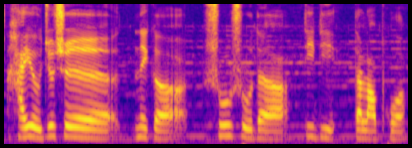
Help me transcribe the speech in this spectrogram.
还有就是那个叔叔的弟弟的老婆。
